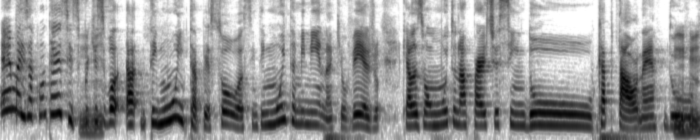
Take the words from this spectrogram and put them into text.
É, mas acontece isso. Uhum. Porque se vo... tem muita pessoa, assim, tem muita menina que eu vejo que elas vão muito na parte, assim, do capital, né? Do. Uhum.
